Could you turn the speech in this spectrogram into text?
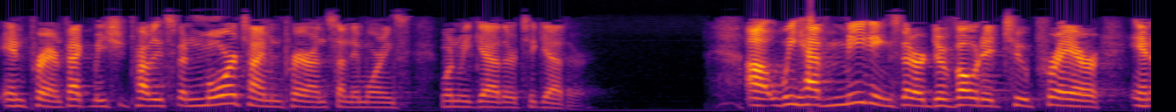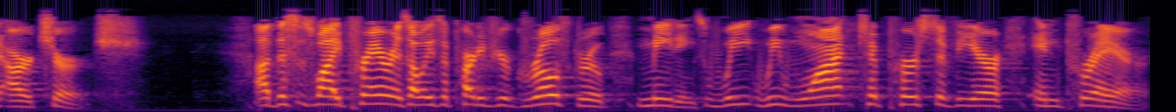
in prayer. In fact, we should probably spend more time in prayer on Sunday mornings when we gather together. Uh, we have meetings that are devoted to prayer in our church. Uh, this is why prayer is always a part of your growth group meetings. We, we want to persevere in prayer.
